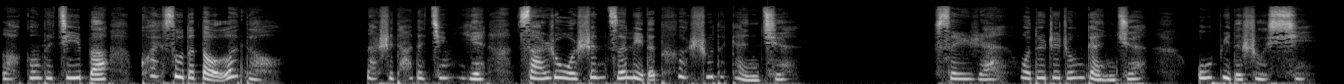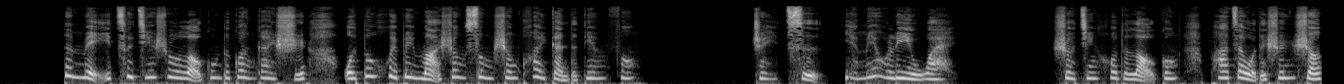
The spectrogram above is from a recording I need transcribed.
老公的鸡巴快速的抖了抖，那是他的精液洒入我身子里的特殊的感觉。虽然我对这种感觉无比的熟悉，但每一次接受老公的灌溉时，我都会被马上送上快感的巅峰。这一次也没有例外。射精后的老公趴在我的身上，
